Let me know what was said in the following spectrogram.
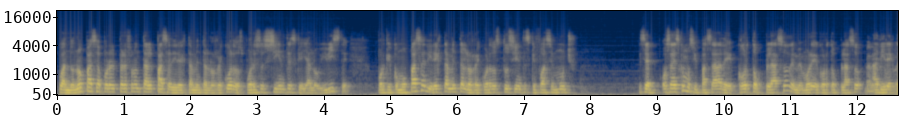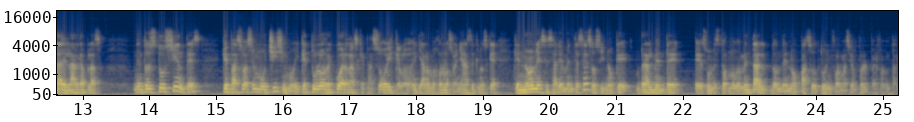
Cuando no pasa por el prefrontal, pasa directamente a los recuerdos. Por eso sientes que ya lo viviste. Porque como pasa directamente a los recuerdos, tú sientes que fue hace mucho. O sea, es como si pasara de corto plazo, de memoria de corto plazo, A directa plazo. de larga plazo. Entonces tú sientes que pasó hace muchísimo y que tú lo recuerdas que pasó y que lo- y a lo mejor lo soñaste, que no es que, que no necesariamente es eso, sino que realmente es un estornudo mental donde no pasó tu información por el prefrontal.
